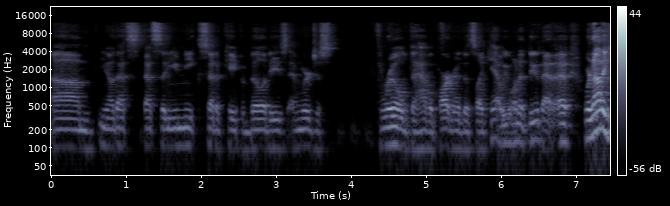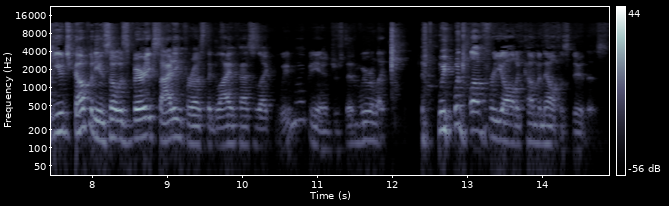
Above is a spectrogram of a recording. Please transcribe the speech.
Um, you know that's that's a unique set of capabilities and we're just thrilled to have a partner that's like yeah we want to do that. Uh, we're not a huge company and so it was very exciting for us the glidefast was like we might be interested. And we were like we would love for y'all to come and help us do this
